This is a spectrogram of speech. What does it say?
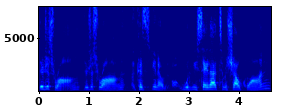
They're just wrong. They're just wrong. Because, you know, would we say that to Michelle Kwan?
